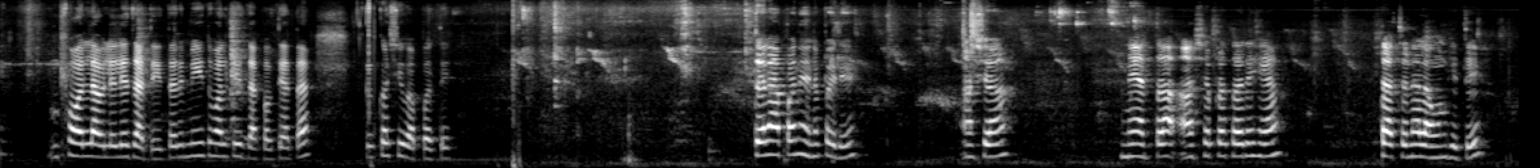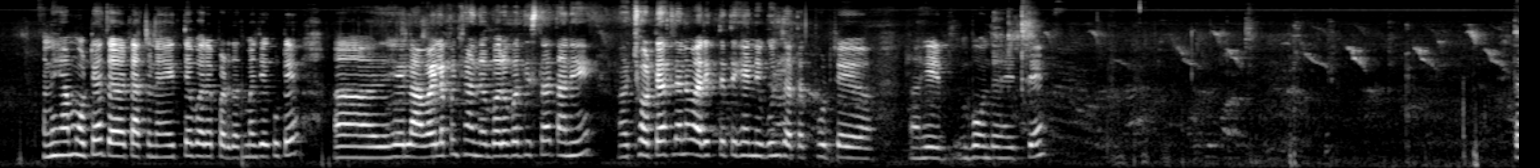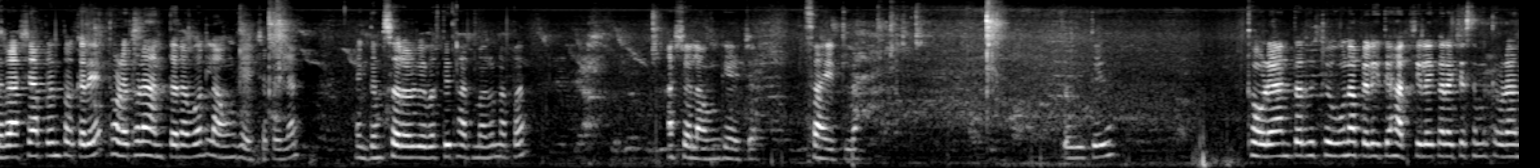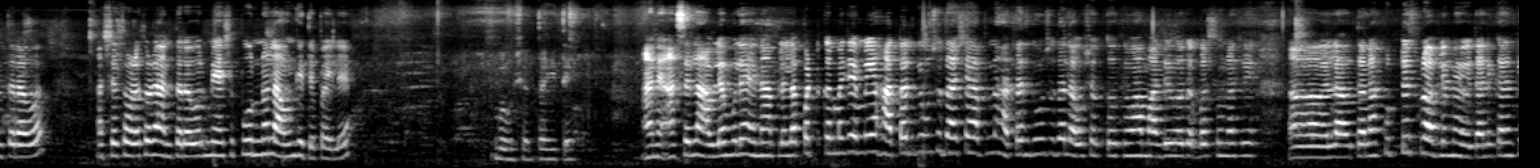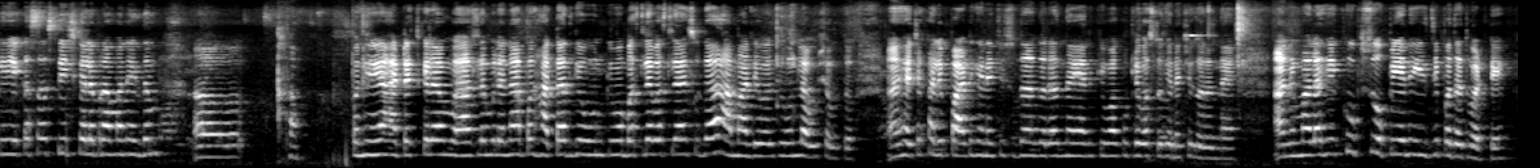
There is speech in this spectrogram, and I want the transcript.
फॉल लावलेले जाते. तर मी तुम्हाला तेच दाखवते आता कशी वापरते. तर आपण आहे ना पहिले अशा मी आता अशा प्रकारे ह्या टाचण्या लावून घेते. आणि ह्या मोठ्या टाचण्या आहेत त्या बऱ्या पडतात. म्हणजे कुठे हे लावायला पण छान बरोबर दिसतात आणि छोट्या असल्याने बारीक ते ते हे निघून जातात पुढचे हे बोंद आहेत ते. तर अशा आपण प्रकारे थोड्या थोड्या अंतरावर लावून घ्यायच्या पहिल्या एकदम सरळ व्यवस्थित हात मारून आपण अशा लावून घ्यायच्या साईडला. तर इथे थोड्या अंतर ठेवून आपल्याला इथे हात शिलाई करायची असते मग थोड्या अंतरावर अशा थोड्या थोड्या अंतरावर मी असे पूर्ण लावून घेते पहिले. बघू शकता इथे. आणि असं लावल्यामुळे आहे ना आपल्याला पटकन म्हणजे मी हातात घेऊन सुद्धा असे आपण हातात घेऊन सुद्धा लावू शकतो किंवा मांडीवर बसून असे लावताना कुठेच प्रॉब्लेम नाही होत. आणि कारण की हे कसं स्टिच केल्याप्रमाणे एकदम पण हे अटॅच केल्या असल्यामुळे ना आपण हातात घेऊन किंवा बसल्या बसल्या सुद्धा मांडीवर घेऊन लावू शकतो. ह्याच्याखाली ह्याच्या खाली पाठ घेण्याची सुद्धा गरज नाही आणि किंवा कुठली वस्तू घेण्याची गरज नाही. आणि मला ही खूप सोपी आणि इझी पद्धत वाटते.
